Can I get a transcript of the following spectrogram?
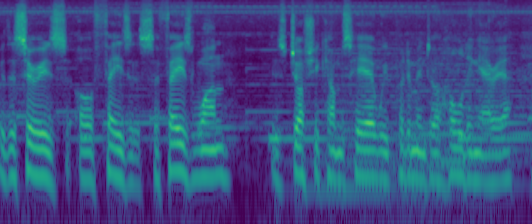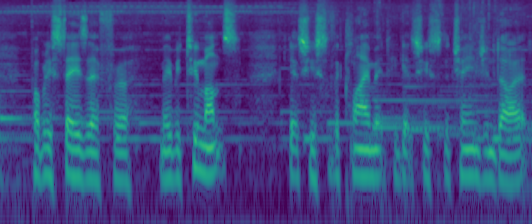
with a series of phases. So phase one is Joshi comes here, we put him into a holding area, probably stays there for maybe two months, gets used to the climate, he gets used to the change in diet.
